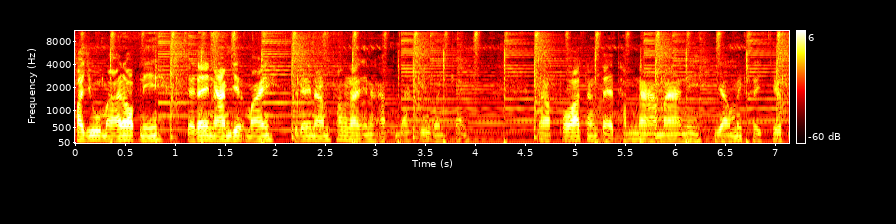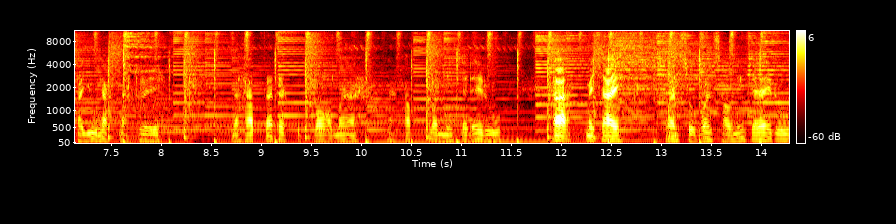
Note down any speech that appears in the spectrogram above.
พายุมารอบนี้จะได้น้ำเยอะไหมจะได้น้ำเท่าไหร่นะครับอยากรู้เหมือนกันนะครับเพราะว่าตั้งแต่ทำนามานี่ยังไม่เคยเจอพายุหนักๆเลยนะครับตั้งแต่ขุดบ่อมานะครับ วันนี้จะได้รู้อะไม่ใช่วันศุกร์วันเสาร์นี้จะได้รู้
